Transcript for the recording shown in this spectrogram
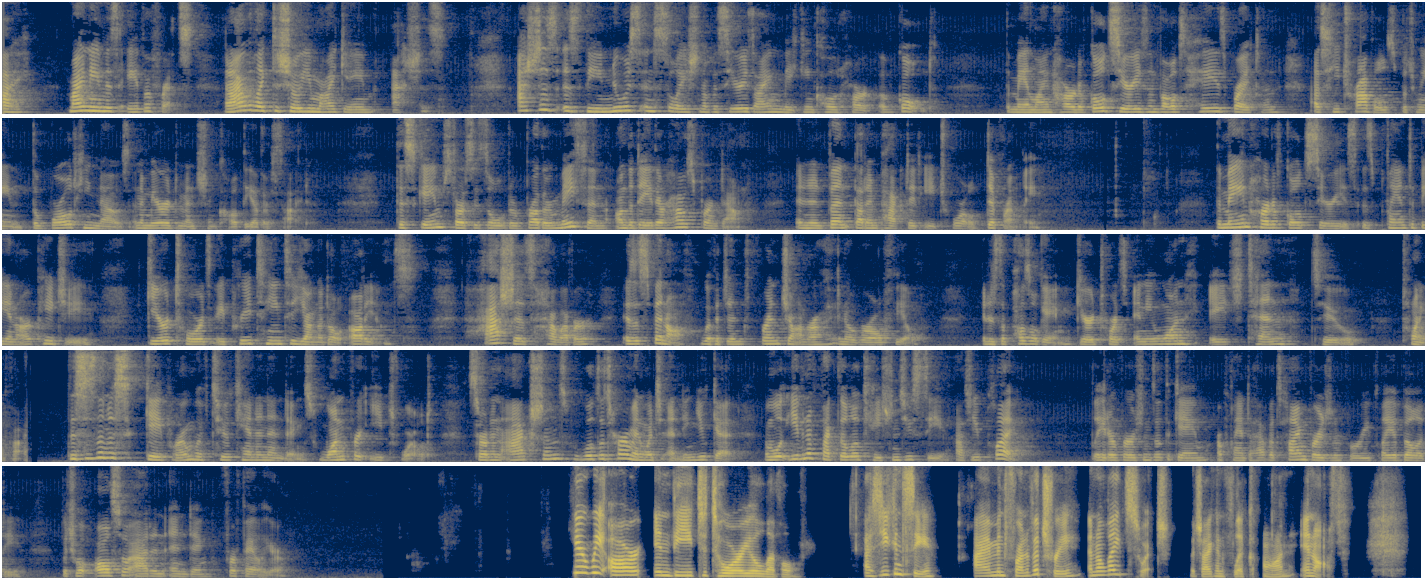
Hi, my name is Ava Fritz, and I would like to show you my game, Ashes. Ashes is the newest installation of a series I am making called Heart of Gold. The mainline Heart of Gold series involves Hayes Brighton as he travels between the world he knows and a mirror dimension called the Other Side. This game starts his older brother Mason on the day their house burned down, an event that impacted each world differently. The main Heart of Gold series is planned to be an RPG geared towards a preteen to young adult audience. Ashes, however, is a spin-off with a different genre and overall feel. It is a puzzle game geared towards anyone aged 10 to 25. This is an escape room with two canon endings, one for each world. Certain actions will determine which ending you get and will even affect the locations you see as you play. Later versions of the game are planned to have a time version for replayability, which will also add an ending for failure. Here we are in the tutorial level. As you can see, I am in front of a tree and a light switch, which I can flick on and off.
